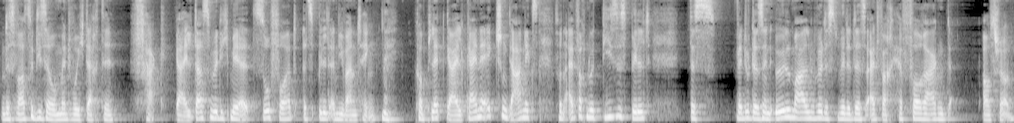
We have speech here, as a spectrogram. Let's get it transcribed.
Und das war so dieser Moment, wo ich dachte, fuck, geil, das würde ich mir sofort als Bild an die Wand hängen. Nee komplett geil. Keine Action, gar nichts, sondern einfach nur dieses Bild, das, wenn du das in Öl malen würdest, würde das einfach hervorragend ausschauen.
